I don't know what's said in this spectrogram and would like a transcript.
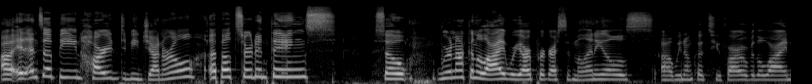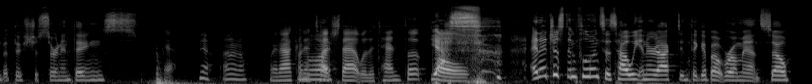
Uh, it ends up being hard to be general about certain things. So we're not going to lie, we are progressive millennials. Uh, we don't go too far over the line, but there's just certain things. Yeah. Yeah, I don't know. We're not going to gonna lie. touch that with a 10 foot pole. Yes. and it just influences how we interact and think about romance. So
